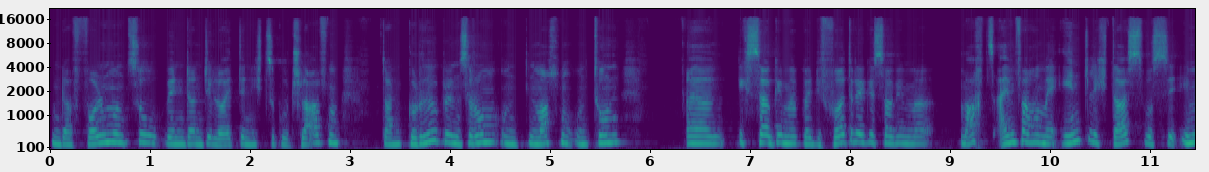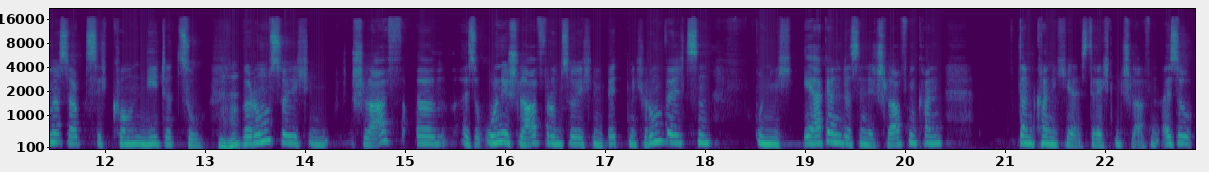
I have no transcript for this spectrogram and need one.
Und auf Vollmond zu, wenn dann die Leute nicht so gut schlafen, dann grübeln sie rum und machen und tun. Äh, ich sage immer bei den Vorträgen, sage immer, macht's einfach einmal endlich das, was sie immer sagt, ich komme nie dazu. Mhm. Warum soll ich im Schlaf, äh, also ohne Schlaf, warum soll ich im Bett mich rumwälzen und mich ärgern, dass ich nicht schlafen kann? Dann kann ich ja erst recht nicht schlafen. Also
